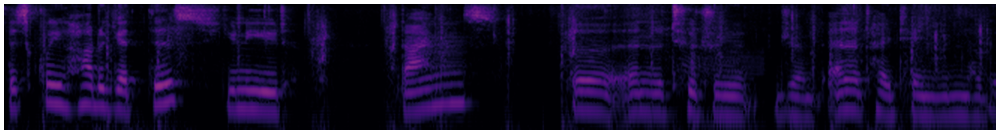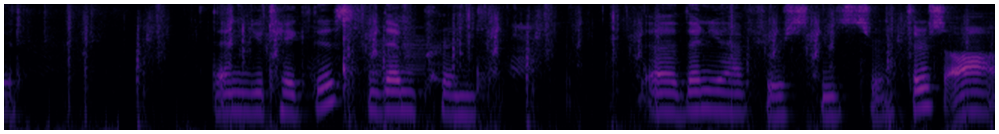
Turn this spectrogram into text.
Basically, how to get this? You need diamonds uh, and a two tritium gem and a titanium nugget. Then you take this and then print uh, then you have your speedster. There's uh,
